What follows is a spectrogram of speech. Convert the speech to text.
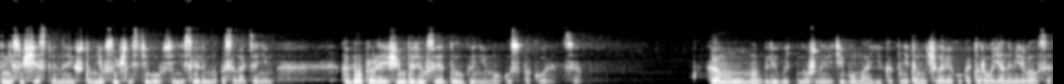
несущественная и что мне в сущности вовсе не следовало посылать за ним. Когда управляющий удалился, я долго не мог успокоиться. Кому могли быть нужны эти бумаги, как не тому человеку, которого я намеревался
